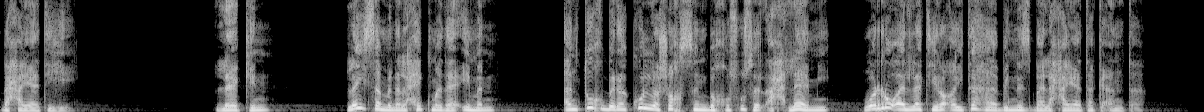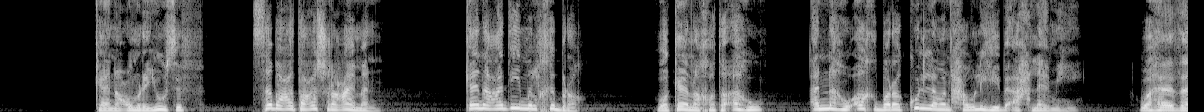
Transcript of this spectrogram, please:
بحياته. لكن ليس من الحكمة دائما أن تخبر كل شخص بخصوص الأحلام والرؤى التي رأيتها بالنسبة لحياتك أنت. كان عمر يوسف سبعة عشر عاما. كان عديم الخبرة وكان خطأه أنه أخبر كل من حوله بأحلامه وهذا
